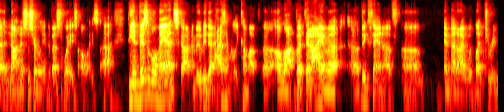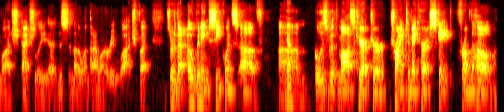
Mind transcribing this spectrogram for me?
uh, not necessarily in the best ways always. Uh, the Invisible Man, Scott, a movie that hasn't really come up uh, a lot, but that I am a, a big fan of. Um, and that I would like to rewatch. Actually, uh, this is another one that I want to rewatch. But sort of that opening sequence of um, yeah. Elisabeth Moss character trying to make her escape from the home,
